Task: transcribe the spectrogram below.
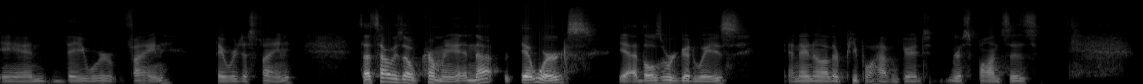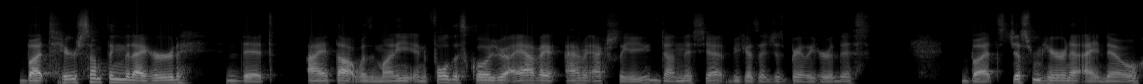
and they were fine. They were just fine. So that's how I was overcoming it, and that it works. Yeah, those were good ways, and I know other people have good responses. But here's something that I heard that I thought was money. In full disclosure, I haven't I haven't actually done this yet because I just barely heard this. But just from hearing it, I know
